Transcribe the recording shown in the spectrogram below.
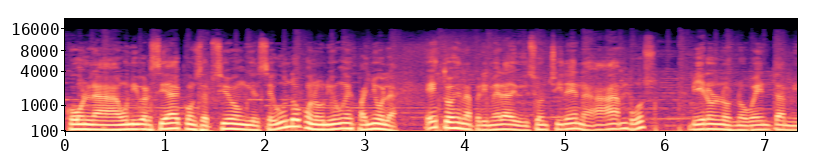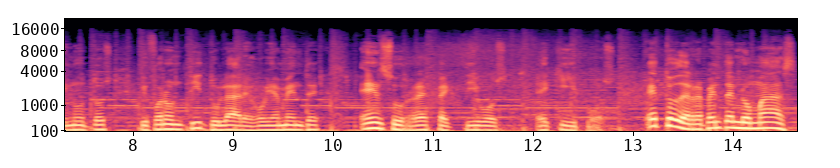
con la Universidad de Concepción y el segundo con la Unión Española. Esto es en la primera división chilena. ambos vieron los 90 minutos y fueron titulares, obviamente, en sus respectivos equipos. Esto de repente es lo más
